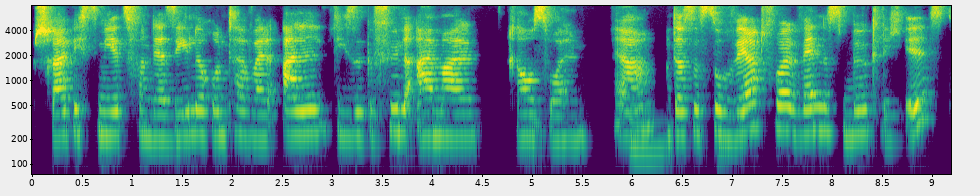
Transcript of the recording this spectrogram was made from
schreibe ich es mir jetzt von der Seele runter, weil all diese Gefühle einmal raus wollen. Ja, mhm. und das ist so wertvoll, wenn es möglich ist,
